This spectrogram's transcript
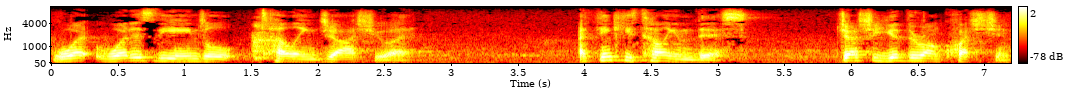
What, what is the angel telling Joshua? I think he's telling him this Joshua, you have the wrong question.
